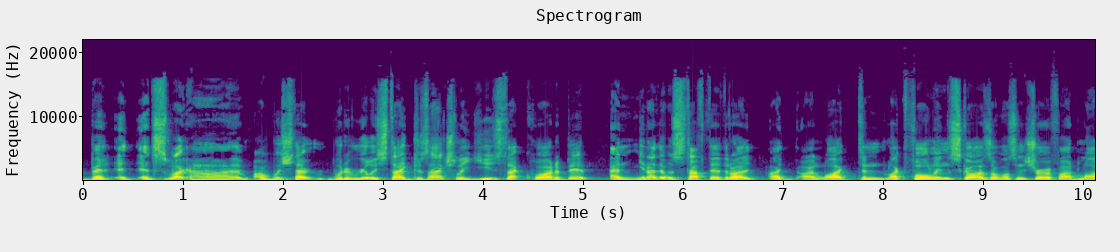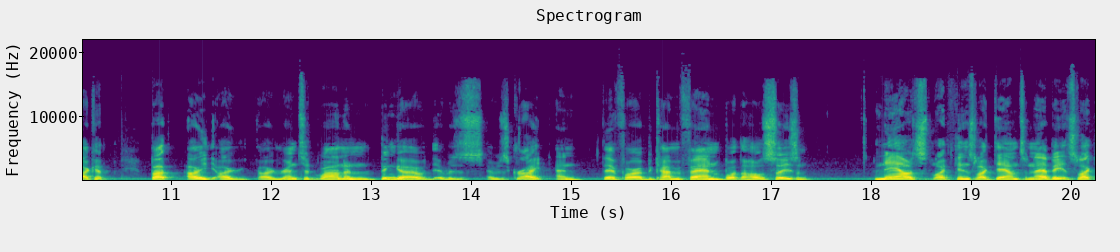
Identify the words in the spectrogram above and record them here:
but it, it's like, oh, I wish that would have really stayed because I actually used that quite a bit. And you know, there was stuff there that I, I, I liked, and like Fall Falling Skies, I wasn't sure if I'd like it, but I, I, I rented one, and bingo, it was it was great, and therefore I became a fan, and bought the whole season. Now it's like things like Downton Abbey. It's like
